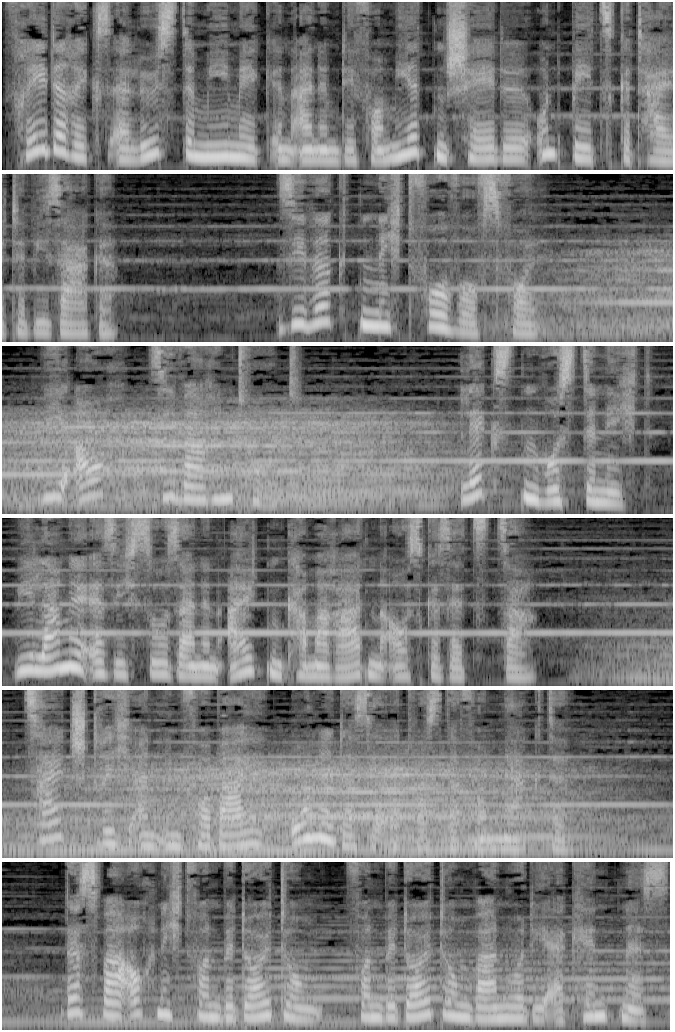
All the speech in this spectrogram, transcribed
Frederiks erlöste Mimik in einem deformierten Schädel und Beets geteilte Visage. Sie wirkten nicht vorwurfsvoll. Wie auch, sie waren tot. Lexton wusste nicht, wie lange er sich so seinen alten Kameraden ausgesetzt sah. Zeit strich an ihm vorbei, ohne dass er etwas davon merkte. Das war auch nicht von Bedeutung, von Bedeutung war nur die Erkenntnis,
